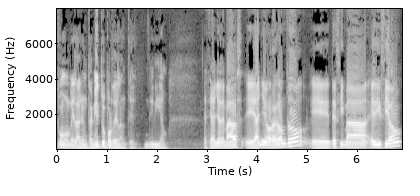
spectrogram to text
con el ayuntamiento por delante, diríamos. Este año además, eh, año redondo, eh, décima edición,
